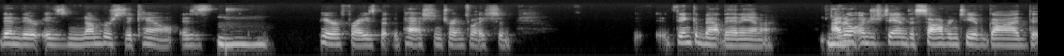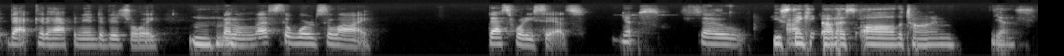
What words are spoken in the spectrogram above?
than there is numbers to count is mm-hmm. paraphrase but the passion translation. Think about that anna. Yeah. i don't understand the sovereignty of god that that could happen individually mm-hmm. but unless the words lie that's what he says. Yes. So he's thinking I, about us all the time. Yes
